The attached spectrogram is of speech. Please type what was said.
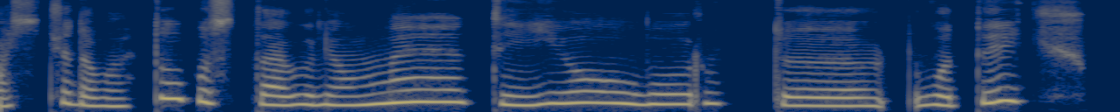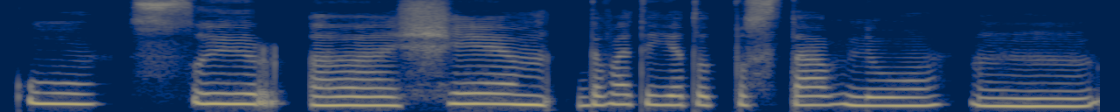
ось чудово. Тут поставлю мед, йогурт, е, водичку, сир. Е, ще давайте я тут поставлю м,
